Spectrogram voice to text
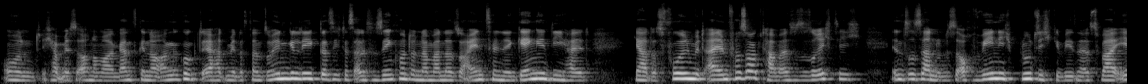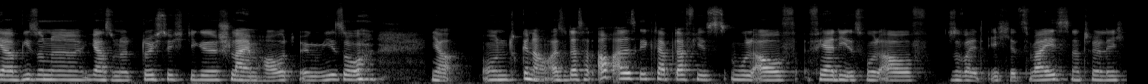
Und ich habe mir das auch nochmal ganz genau angeguckt. Er hat mir das dann so hingelegt, dass ich das alles so sehen konnte. Und dann waren da so einzelne Gänge, die halt ja das Fohlen mit allem versorgt haben. Also so richtig interessant und ist auch wenig blutig gewesen. Es war eher wie so eine ja so eine durchsichtige Schleimhaut irgendwie so. Ja, und genau, also das hat auch alles geklappt. Duffy ist wohl auf, Ferdi ist wohl auf, soweit ich jetzt weiß natürlich.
